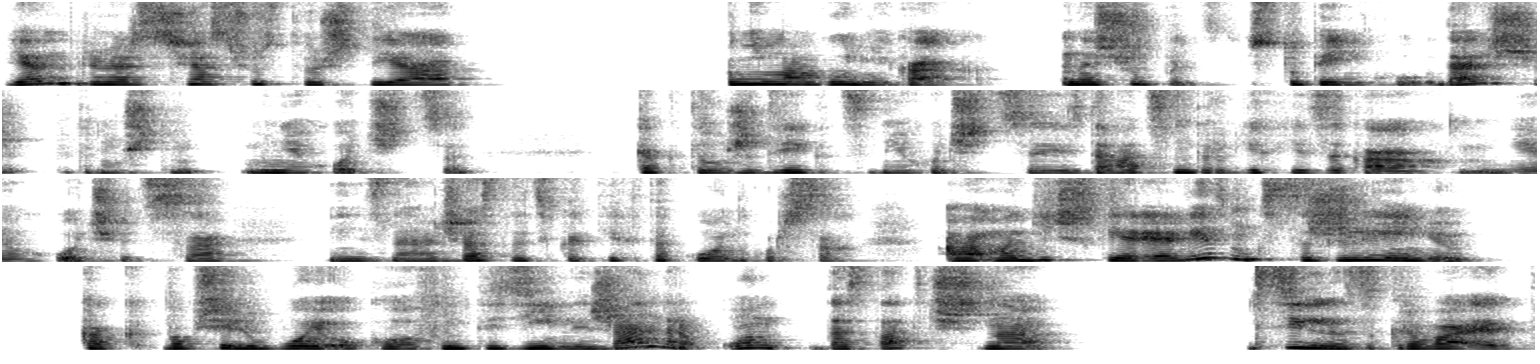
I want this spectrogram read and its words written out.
Я, например, сейчас чувствую, что я не могу никак нащупать ступеньку дальше, потому что мне хочется как-то уже двигаться, мне хочется издаваться на других языках, мне хочется, я не знаю, участвовать в каких-то конкурсах. А магический реализм, к сожалению, как вообще любой околофэнтезийный жанр, он достаточно сильно закрывает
